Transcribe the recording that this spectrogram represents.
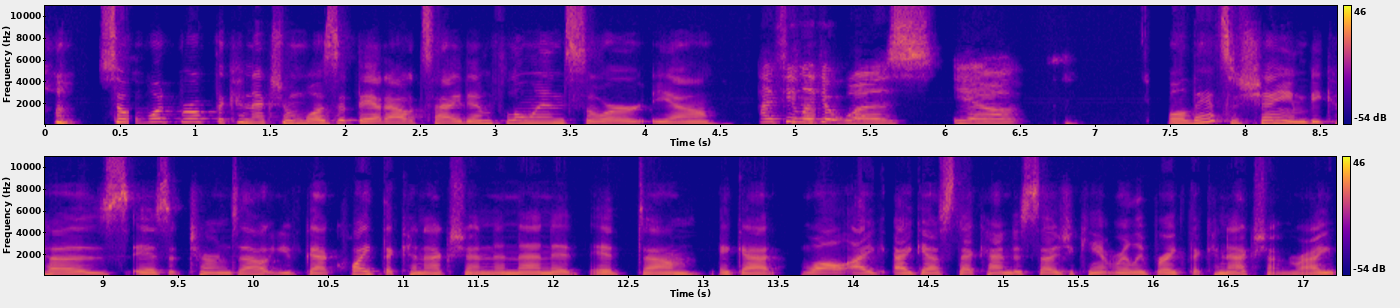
so, what broke the connection? Was it that outside influence, or yeah? I feel yeah. like it was, yeah. Well, that's a shame because, as it turns out, you've got quite the connection, and then it it um it got well. I I guess that kind of says you can't really break the connection, right?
